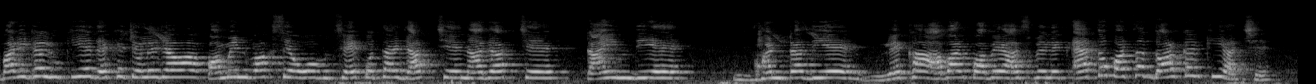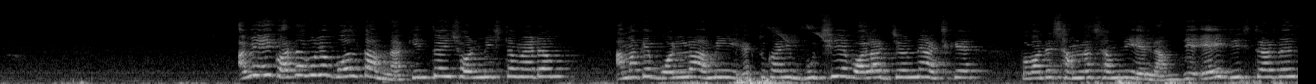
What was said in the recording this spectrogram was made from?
বাড়িটা লুকিয়ে দেখে চলে যাওয়া কমেন্ট বক্সে ও, সে কোথায় যাচ্ছে, না যাচ্ছে টাইম দিয়ে, ঘণ্টা দিয়ে, লেখা আবার কবে আসবে এত কথার দরকার কি আছে? আমি এই কথাগুলো বলতাম না, কিন্তু এই শর্মিষ্ঠা ম্যাডাম আমাকে বলল, আমি একটুখানি বুঝিয়ে বলার জন্য আজকে তোমাদের সামনাসামনি এলাম যে এই ডিস্টারবেন্স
